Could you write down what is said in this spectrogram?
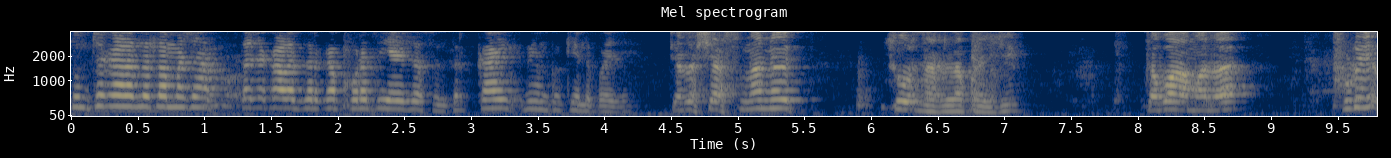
तुमच्या काळातला तमाशा आत्ताच्या काळात जर का परत यायचं असेल तर काय नेमकं केलं पाहिजे? त्याला शासनानं जोर धरला पाहिजे. तेव्हा आम्हाला पुढे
